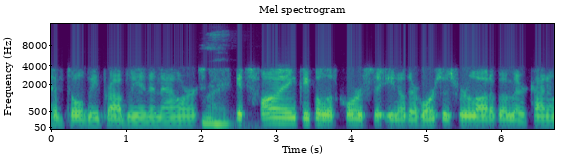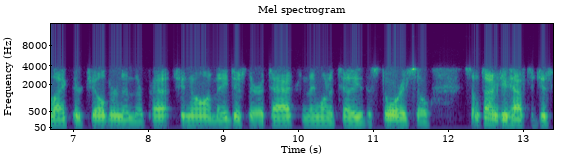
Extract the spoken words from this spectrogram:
have told me probably in an hour. Right. It's fine. People of course that you know their horses for a lot of them they're kind of like their children and their pets you know and they just they're attached and they want to tell you the story. So sometimes you have to just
